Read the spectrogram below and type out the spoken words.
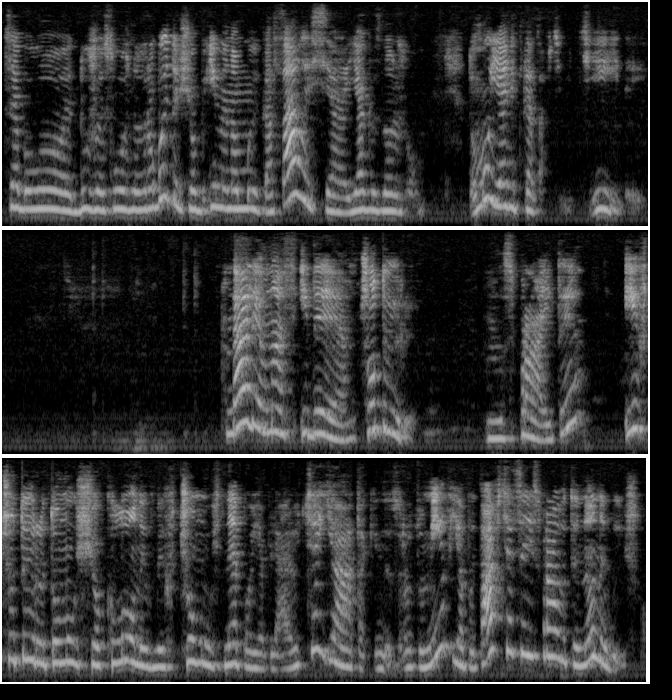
це було дуже сложно зробити, щоб іменно ми касалися як з ножом. Тому я відказався від цієї ідеї. Далі в нас іде 4 спрайти. Їх 4, тому що клони в них чомусь не появляються. Я так і не зрозумів, я питався це ісправити, але не вийшло.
